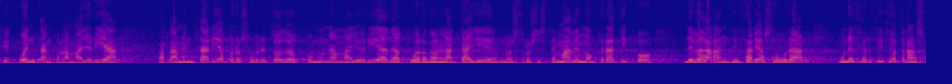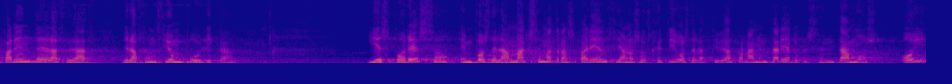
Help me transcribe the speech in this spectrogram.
que cuentan con la mayoría parlamentaria, pero sobre todo con una mayoría de acuerdo en la calle. Nuestro sistema democrático debe garantizar y asegurar un ejercicio transparente de la ciudad, de la función pública. Y es por eso, en pos de la máxima transparencia en los objetivos de la actividad parlamentaria, que presentamos hoy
